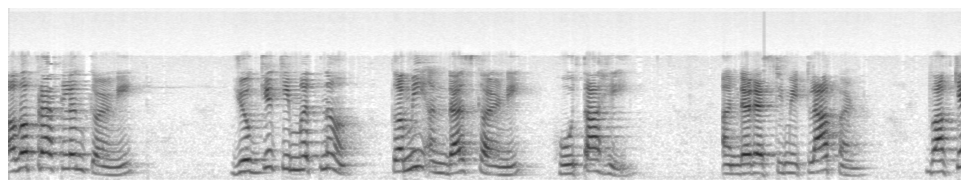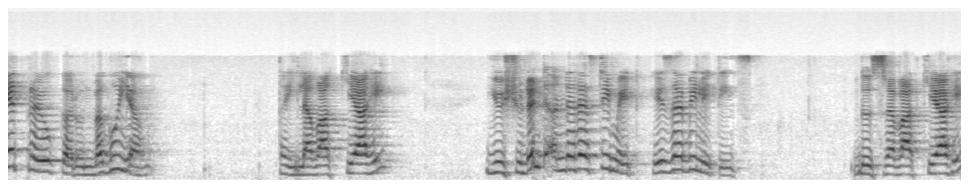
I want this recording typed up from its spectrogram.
अवप्राकलन करणे योग्य किंमत न कमी अंदाज करणे होत आहे. अंडर एस्टिमेटला आपण वाक्यात प्रयोग करून बघूया. पहिला वाक्य आहे you shouldn't underestimate his abilities दुसरं वाक्य आहे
